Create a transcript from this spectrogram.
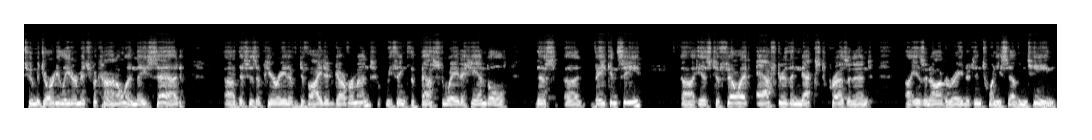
to Majority Leader Mitch McConnell, and they said, uh, "This is a period of divided government. We think the best way to handle this uh, vacancy uh, is to fill it after the next president uh, is inaugurated in 2017."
